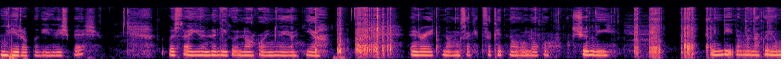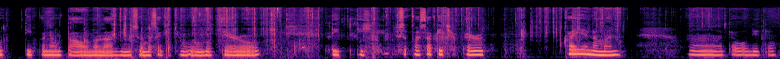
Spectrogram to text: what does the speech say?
Ang hirap mag-English, besh. Basta yun, naligo na ako ngayon. Yeah. And right now, ang sakit-sakit ng ulo ko. Actually, hindi naman ako yung tipo ng tao na laging sumasakit yung ulo. Pero, lately, sumasakit siya. Pero, kaya naman. Uh, tawag dito.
